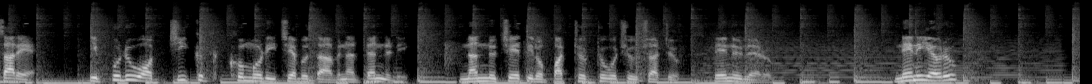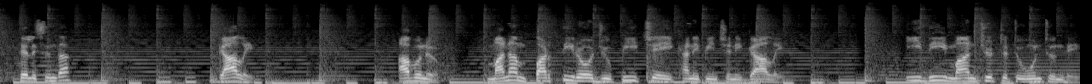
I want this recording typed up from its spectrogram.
సరే ఇప్పుడు ఓ చీకు కుమ్ముడి చెబుతా వినదండి నన్ను చేతిలో పట్టుతూ చూచట్టు నేను లేరు నేను ఎవరు? తెలిసిందా? గాలి. అవును మనం ప్రతిరోజు పీచే కనిపించని గాలి. ఇది మన చుట్టూ ఉంటుంది.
